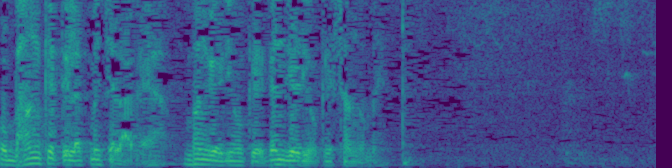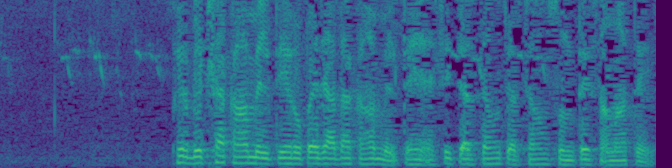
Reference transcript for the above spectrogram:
वो भाँग के तिलक में चला गया, भंगेड़ियों के, गंजेड़ियों के संग में। फिर भिक्षा कहाँ मिलती है? रुपए ज़्यादा कहाँ मिलते हैं? ऐसी चर्चाओं चर्चाओं सुनते, समाते।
